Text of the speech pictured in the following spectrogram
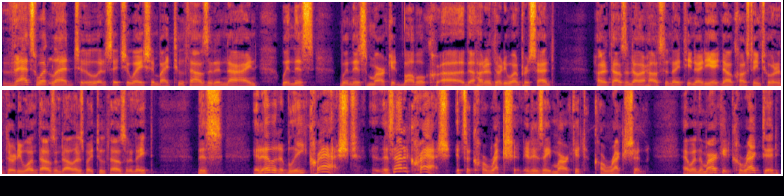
That's what led to a situation by 2009 when this when this market bubble, uh, the 131 percent, hundred thousand dollar house in 1998 now costing 231 thousand dollars by 2008. This inevitably crashed. It's not a crash; it's a correction. It is a market correction. And when the market corrected,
